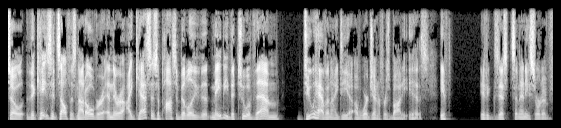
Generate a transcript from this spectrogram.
So the case itself is not over, and there, I guess, is a possibility that maybe the two of them do have an idea of where Jennifer's body is, if it exists in any sort of.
